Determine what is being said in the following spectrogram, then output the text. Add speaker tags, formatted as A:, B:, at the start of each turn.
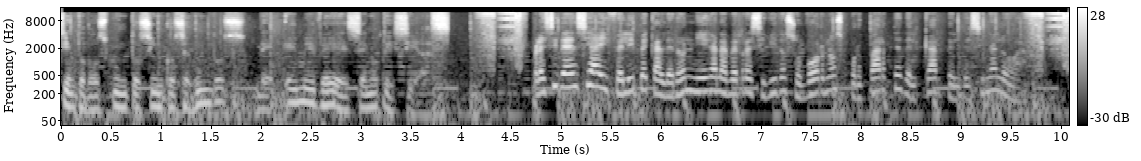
A: 102.5 segundos de MBS Noticias.
B: Presidencia y Felipe Calderón niegan haber recibido sobornos por parte del cártel de Sinaloa.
